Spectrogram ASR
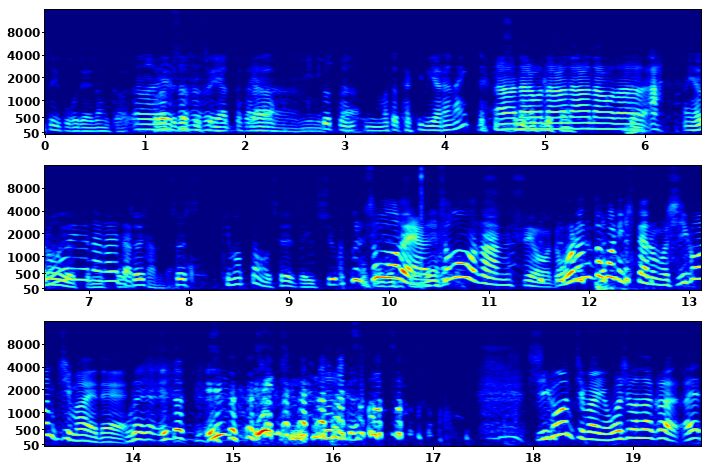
月にここでなんかトうんラベルそうそうそうと一緒にやったからちょっとまた焚き火やらない？って。ああなるほどなるほどなるほど。ああやろうよそういう流れだったんだ。決まったのせいぜい1週間ぐらいそうだよ。ねそうなんですよ。俺んとこに来たのも45日前で。俺えだえ？え？なんか。45日前に大島さんから「え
